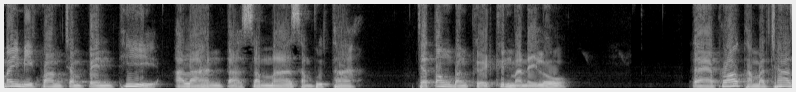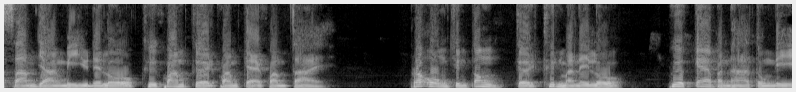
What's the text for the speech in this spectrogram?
ไม่มีความจำเป็นที่อรหันตสัมมาสัมพุทธะจะต้องบังเกิดขึ้นมาในโลก แต่เพราะธรรมชาติสามอย่างมีอยู่ในโลก คือความเกิดความแก่ความตาย พระองค์จึงต้องเกิดขึ้นมาในโลก เพื่อแก้ปัญหาตรงนี้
